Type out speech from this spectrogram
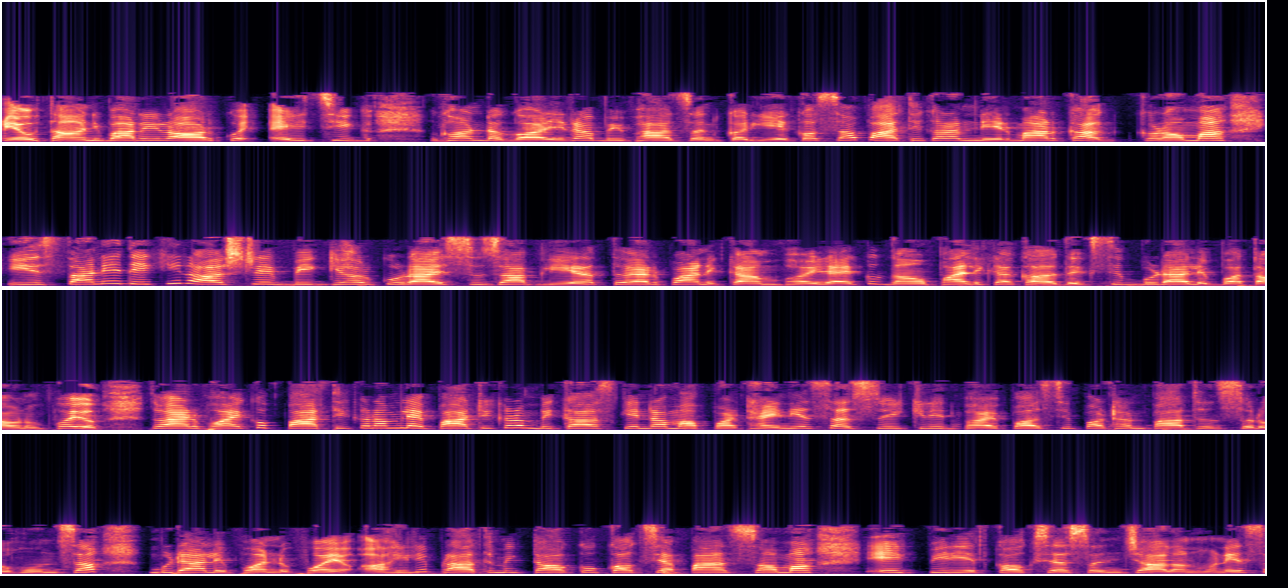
एउटा अनिवार्य र अर्को ऐच्छिक खण्ड गरेर विभाजन गरिएको छ। पाठ्यक्रम निर्माणका क्रममा स्थानीयदेखि राष्ट्रिय विज्ञहरूको राय सुझाव लिएर तयार पार्ने काम भइरहेको गाउँपालिकाका अध्यक्ष बुढाले बताउनुभयो। तयार भएको पाठ्यक्रमलाई पाठ्यक्रम विकास केन्द्रमा पठाइनेछ स्वीकृत भएपछि पठन पाठन सुरु हुन्छ बुढाले भन्नुभयो। अहिले प्राथमिक तहको कक्षा पाँचसम्म एक पिरियड कक्षा सञ्चालन हुनेछ।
